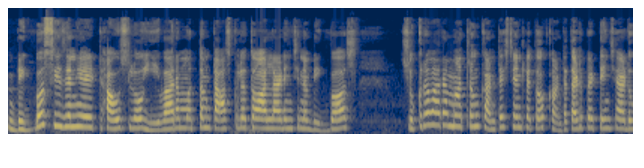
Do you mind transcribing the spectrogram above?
బిగ్ బాస్ సీజన్ ఎయిట్ హౌస్లో ఈ వారం మొత్తం టాస్కులతో అల్లాడించిన బిగ్ బాస్ శుక్రవారం మాత్రం కంటెస్టెంట్లతో కంటతడి పెట్టించాడు.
